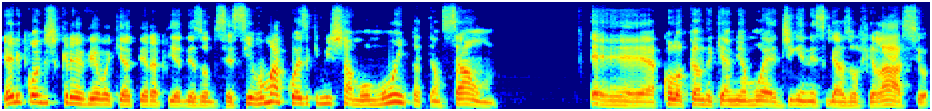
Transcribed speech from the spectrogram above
ele, quando escreveu aqui a terapia desobsessiva, uma coisa que me chamou muita atenção é, colocando aqui a minha moedinha nesse gasofilácio,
